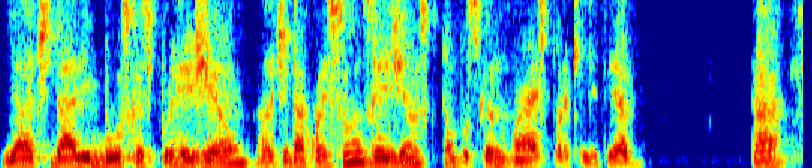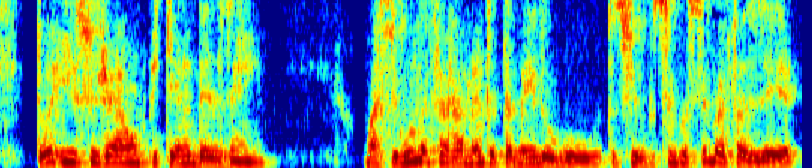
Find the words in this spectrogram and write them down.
E ela te dá ali buscas por região, ela te dá quais são as regiões que estão buscando mais por aquele termo. Tá? Então, isso já é um pequeno desenho. Uma segunda ferramenta também do Google. Então, se, se, você vai fazer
